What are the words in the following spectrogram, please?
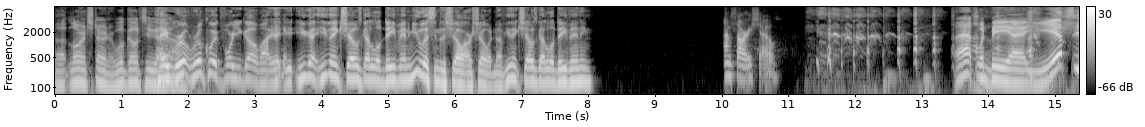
uh, Lauren Stoerner. We'll go to. Uh, Hey, real real quick before you go, my, you, you got you think show's got a little diva in him? You listen to the show, our show enough. You think show's got a little diva in him? I'm sorry, show. That would be a yep. she,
